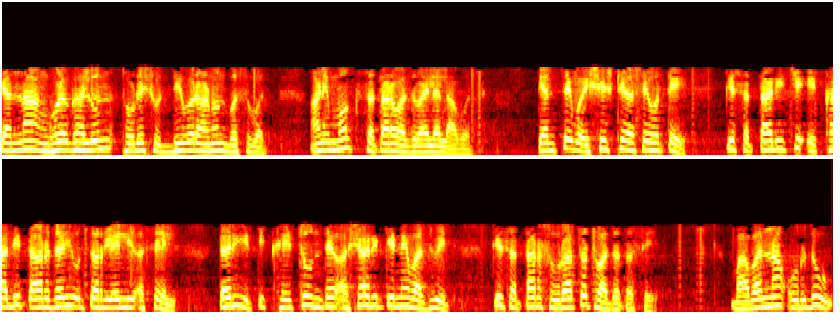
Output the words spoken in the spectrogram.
त्यांना आंघोळ घालून थोडे शुद्धीवर आणून बसवत आणि मग सतार वाजवायला लावत. त्यांचे वैशिष्ट्य असे होते की सतारीची एखादी तार जरी उतरलेली असेल तरी ती खेचून ते अशा रीतीने वाजवीत की सतार सुरातच वाजत असे. बाबांना उर्दू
